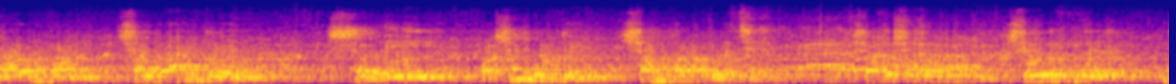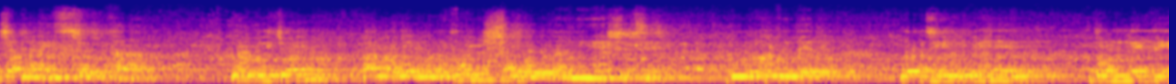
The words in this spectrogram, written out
মরণপণ সংগ্রাম করে এই অসম্ভবকে সম্ভব করেছে। শত শত শহীদদের জানাই শ্রদ্ধা। তোর বিজয় আমাদের নতুন সম্ভাবনা নিয়ে এসেছে দীর্ঘদিনের নজিরবিহীন দুর্নীতি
